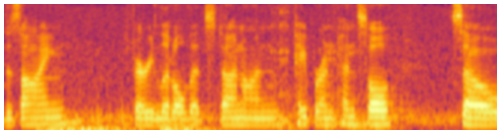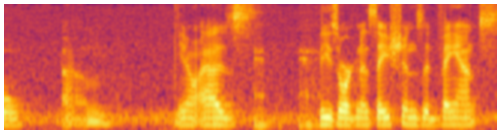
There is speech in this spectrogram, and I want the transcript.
design. Very little that's done on paper and pencil. So, um, you know, as these organizations advance,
